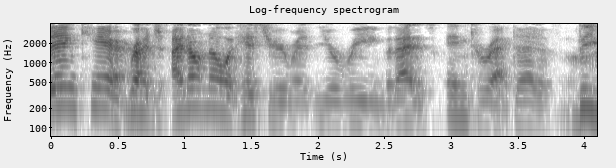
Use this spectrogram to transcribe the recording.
they didn't care. Reg, I don't know what history you're- you're reading, but that is incorrect. That is the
